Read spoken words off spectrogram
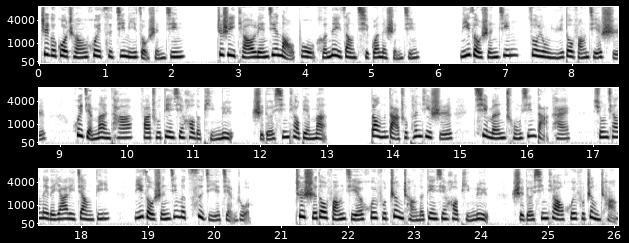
这个过程会刺激迷走神经，这是一条连接脑部和内脏器官的神经。迷走神经作用于窦房结时，会减慢它发出电信号的频率，使得心跳变慢。当我们打出喷嚏时，气门重新打开，胸腔内的压力降低，迷走神经的刺激也减弱，这时窦房结恢复正常的电信号频率，使得心跳恢复正常。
